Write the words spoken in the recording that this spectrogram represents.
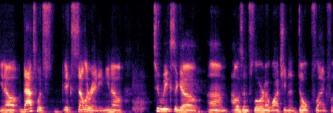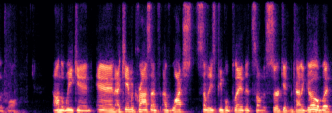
you know, that's what's accelerating. You know, two weeks ago, um, I was in Florida watching adult flag football on the weekend, and I came across. I've I've watched some of these people play that's on the circuit and kind of go, but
